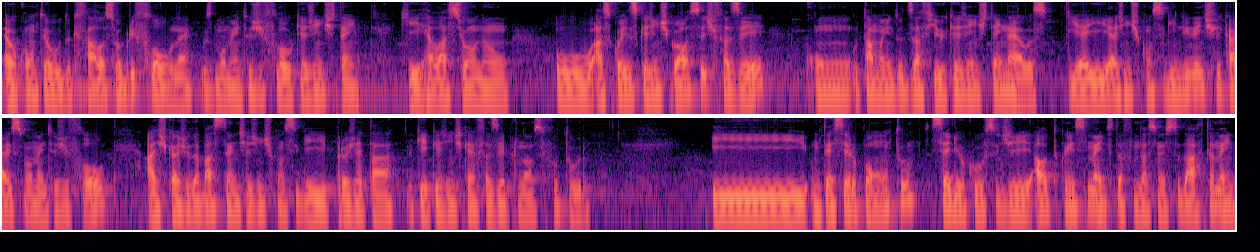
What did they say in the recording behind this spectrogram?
é o conteúdo que fala sobre flow, né? Os momentos de flow que a gente tem que relacionam o, as coisas que a gente gosta de fazer com o tamanho do desafio que a gente tem nelas. E aí a gente conseguindo identificar esses momentos de flow, acho que ajuda bastante a gente conseguir projetar o que, que a gente quer fazer para o nosso futuro. E um terceiro ponto seria o curso de autoconhecimento da Fundação Estudar também.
